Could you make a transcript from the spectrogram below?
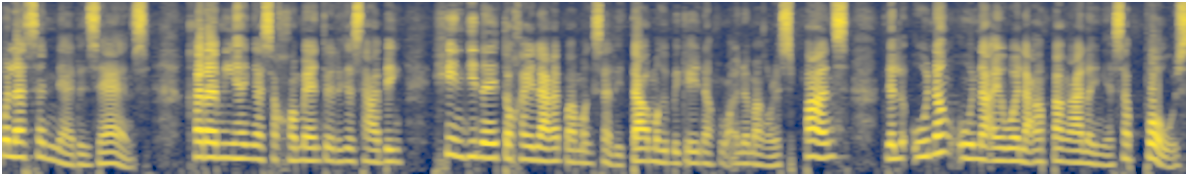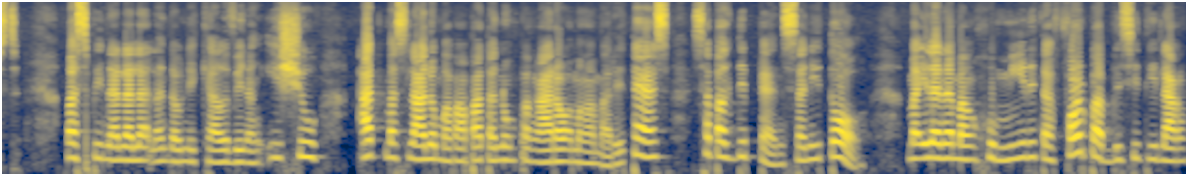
mula sa netizens. Karamihan nga sa komento ay nagsasabing hindi na ito kailangan pa magsalita o magbigay ng kung anumang response dahil unang-una ay wala ang pangalan niya sa post. Mas pinalala lang daw ni Kelvin ang issue at mas lalong mapapatanong pangaraw ang mga marites sa pagdepensa nito. Mailan namang humirit na for publicity lang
